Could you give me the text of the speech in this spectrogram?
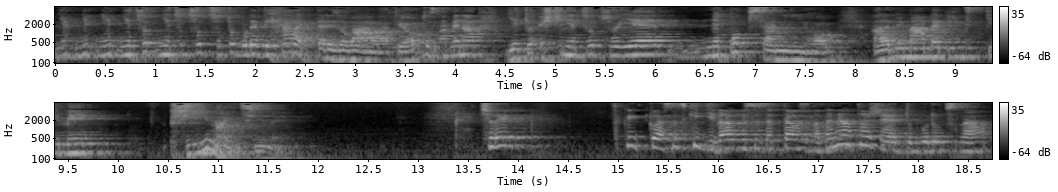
ně, ně, něco, něco co, co to bude vycharakterizovávat. Jo? To znamená, je to ještě něco, co je nepopsaného, ale my máme být těmi přijímajícími. Čili takový klasický divák by se zeptal, znamená to, že do budoucna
